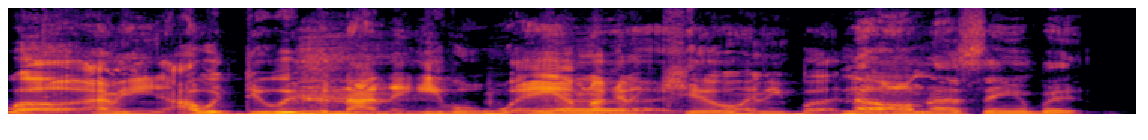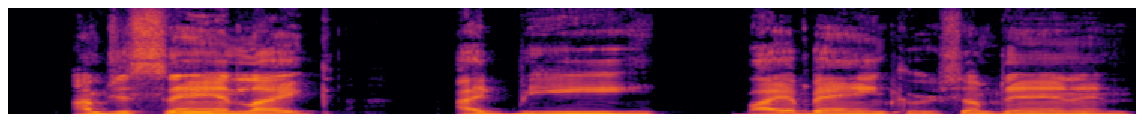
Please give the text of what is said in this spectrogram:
Well, I mean, I would do it, but not in an evil way. I'm not gonna uh, kill anybody. No, I'm not saying, but I'm just saying, like, I'd be by a bank or something, and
